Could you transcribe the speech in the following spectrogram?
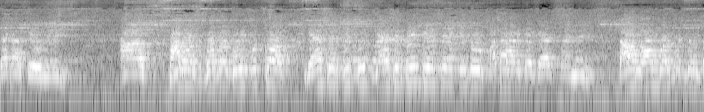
দেখার কেউ নেই। আর মানুষ গত দুই বছর গ্যাসের বিদ্যুৎ গ্যাসের বিল দিয়েছে, কিন্তু বাসা বাড়িতে গ্যাস পায় নাই তাও নভেম্বর পর্যন্ত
